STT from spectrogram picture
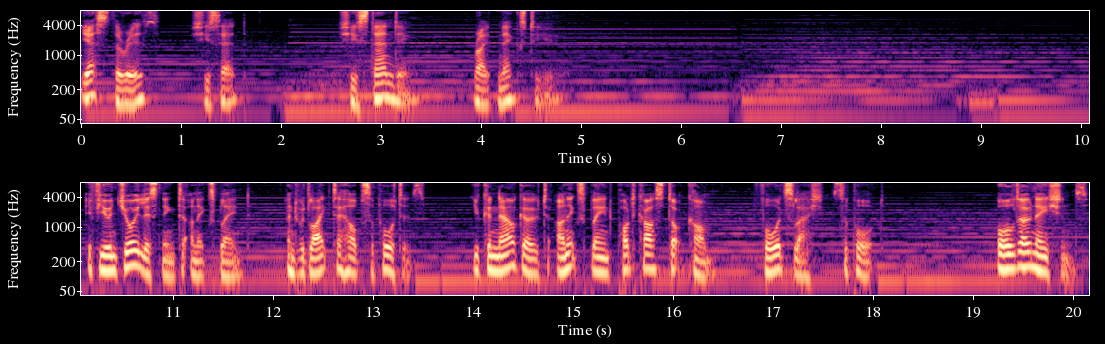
Yes, there is, she said. She's standing right next to you. If you enjoy listening to Unexplained and would like to help support us, you can now go to unexplainedpodcast.com forward slash support. All donations,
